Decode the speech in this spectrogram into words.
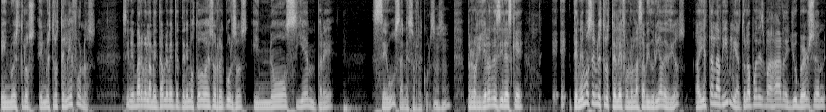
en nuestros, en nuestros teléfonos. Sin embargo, lamentablemente tenemos todos esos recursos y no siempre se usan esos recursos. Pero lo que quiero decir es que eh, tenemos en nuestros teléfonos la sabiduría de Dios. Ahí está la Biblia. Tú la puedes bajar de YouVersion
